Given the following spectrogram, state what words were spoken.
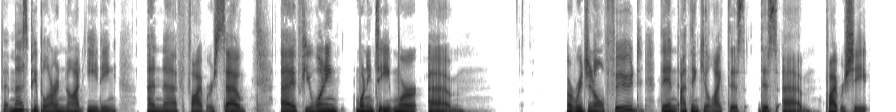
But most people are not eating enough fiber. So, uh, if you're wanting wanting to eat more um, original food, then I think you'll like this this um, fiber sheet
